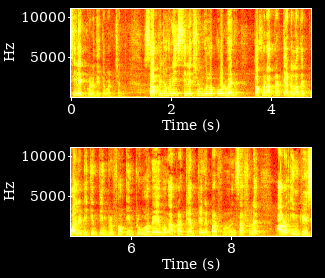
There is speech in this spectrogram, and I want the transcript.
সিলেক্ট করে দিতে পারছেন। সো আপনি যখন এই সিলেকশনগুলো করবেন, তখন আপনার ক্যাটালগের কোয়ালিটি কিন্তু ইমপ্রুভ ইমপ্রুভ হবে এবং আপনার ক্যাম্পেইনের পারফরমেন্স আসলে আরও ইনক্রিজ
